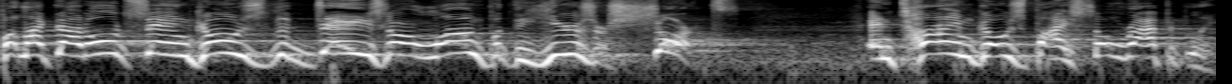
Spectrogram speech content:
But like that old saying goes, the days are long, but the years are short. And time goes by so rapidly.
